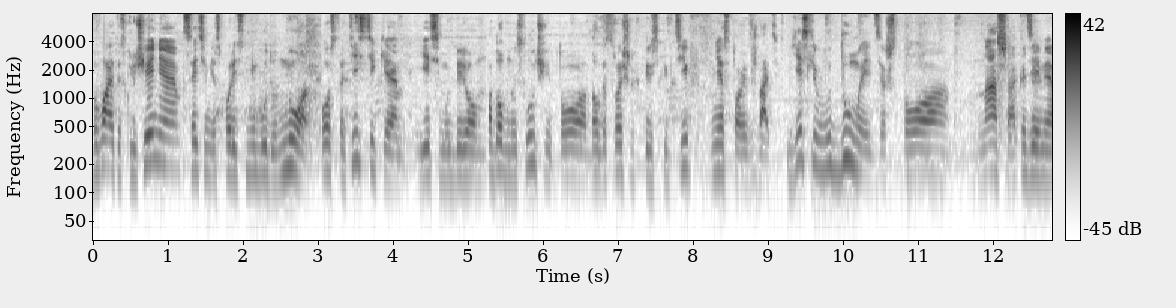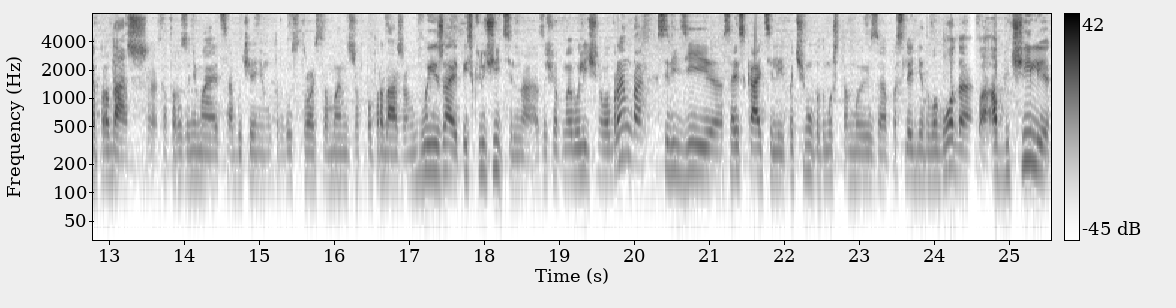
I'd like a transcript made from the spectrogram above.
бывают исключения, с этим я спорить не буду, но по статистике, если мы берем подобные случаи, то долгосрочных перспектив не стоит ждать. Если вы думаете, что наша Академия продаж, которая занимается обучением и трудоустройством менеджеров по продажам, выезжает исключительно за счет моего личного бренда среди соискателей. Почему? Потому что мы за последние два года обучили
